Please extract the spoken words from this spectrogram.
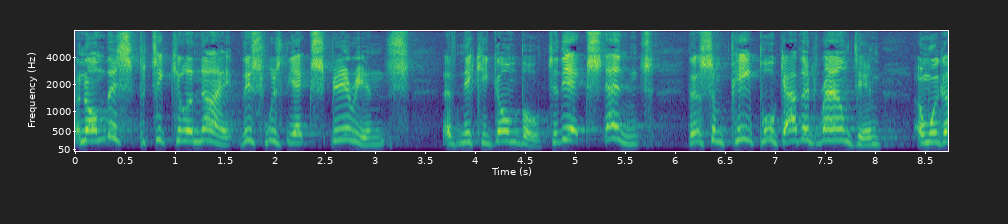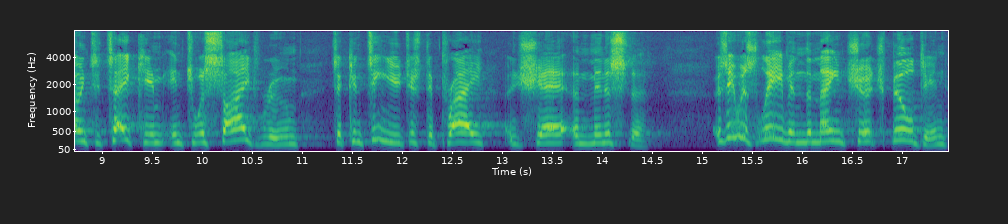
And on this particular night, this was the experience of Nicky Gumbel to the extent that some people gathered round him and we're going to take him into a side room to continue just to pray and share and minister. As he was leaving the main church building,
